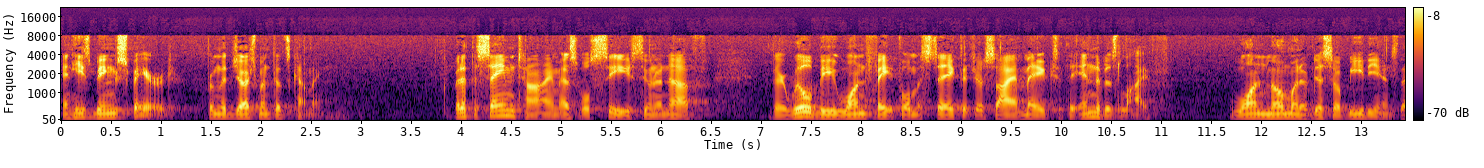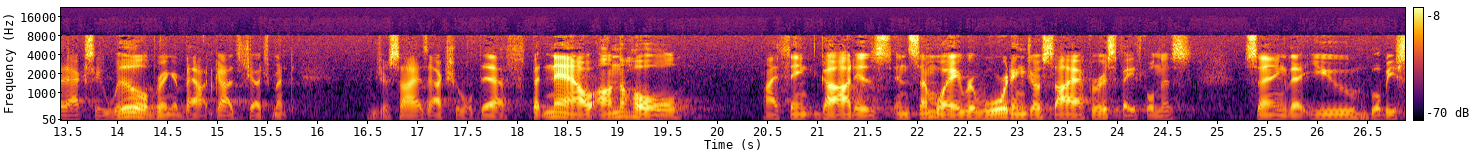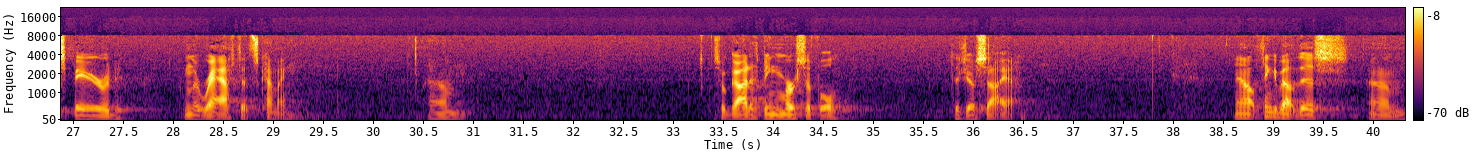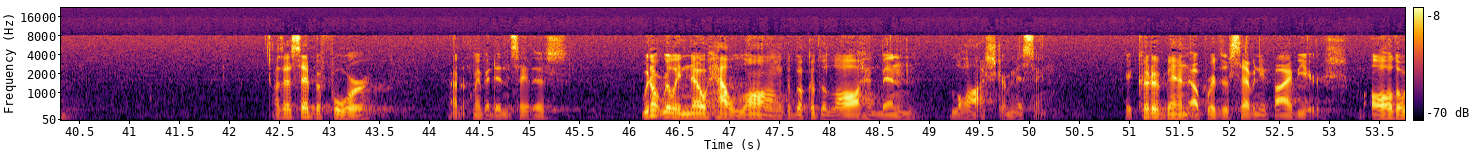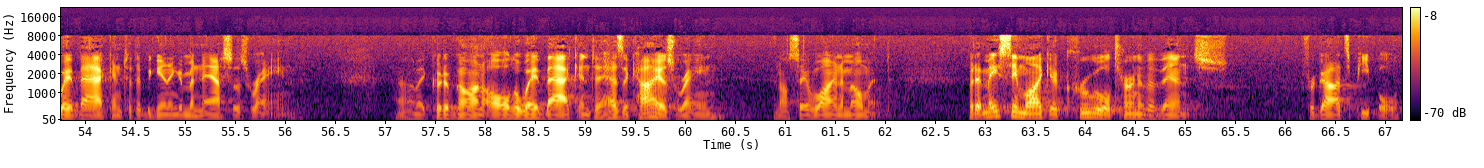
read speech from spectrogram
and he's being spared from the judgment that's coming. But at the same time, as we'll see soon enough, there will be one fateful mistake that Josiah makes at the end of his life, one moment of disobedience that actually will bring about God's judgment and Josiah's actual death. But now, on the whole, I think God is in some way rewarding Josiah for his faithfulness, saying that you will be spared from the wrath that's coming. Um, so God is being merciful to Josiah. Now, think about this. Um, as I said before, I maybe I didn't say this. We don't really know how long the book of the law had been lost or missing. It could have been upwards of 75 years, all the way back into the beginning of Manasseh's reign. Um, it could have gone all the way back into Hezekiah's reign, and I'll say why in a moment. But it may seem like a cruel turn of events for God's people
